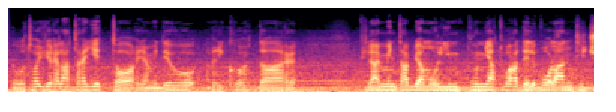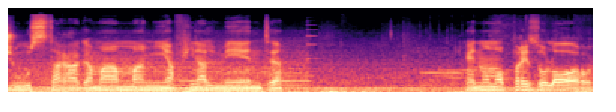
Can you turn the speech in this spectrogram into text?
Devo togliere la traiettoria, mi devo ricordare. Finalmente abbiamo l'impugnatura del volante giusta, raga Mamma mia, finalmente. E non ho preso l'oro.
